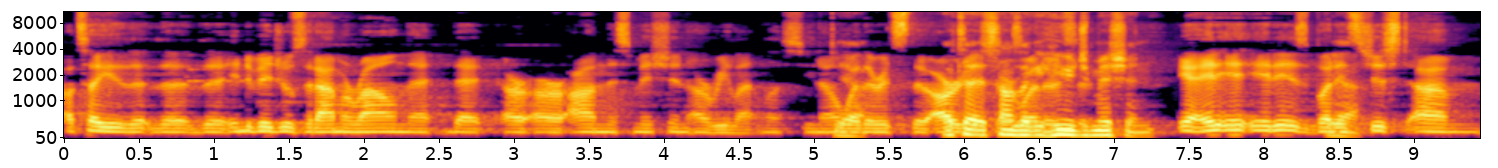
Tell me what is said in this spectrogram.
I'll tell you the, the the individuals that I'm around that that are, are on this mission are relentless. You know, Yeah. whether it's the That's artists, a- it sounds like a huge the- mission. yeah, it, it, it is, but Yeah. it's just um,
